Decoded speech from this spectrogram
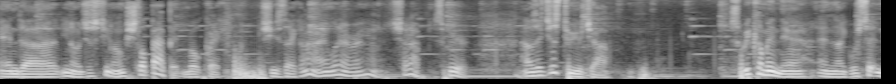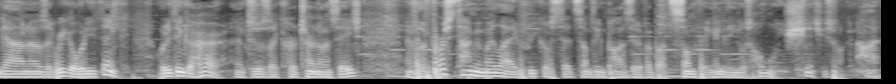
and uh, you know, just you know, schlep up it real quick. She's like, all right, whatever. Shut up. It's weird. I was like, just do your job. So we come in there and like we're sitting down and I was like, Rico, what do you think? What do you think of her? Because it was like her turn on stage. And for the first time in my life, Rico said something positive about something, anything. He goes, holy shit, she's fucking hot.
